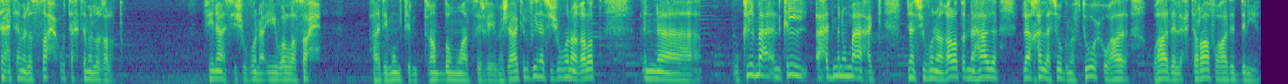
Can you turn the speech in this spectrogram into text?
تحتمل الصح وتحتمل الغلط. في ناس يشوفونها إي والله صح هذه ممكن تنظم وما تصير فيه مشاكل. وفي ناس يشوفونها غلط إن وكل مع كل أحد منهم معه حق في ناس يشوفونها غلط إن هذا لا خلى سوق مفتوح وهذا وهذا الاحتراف وهذه الدنيا.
